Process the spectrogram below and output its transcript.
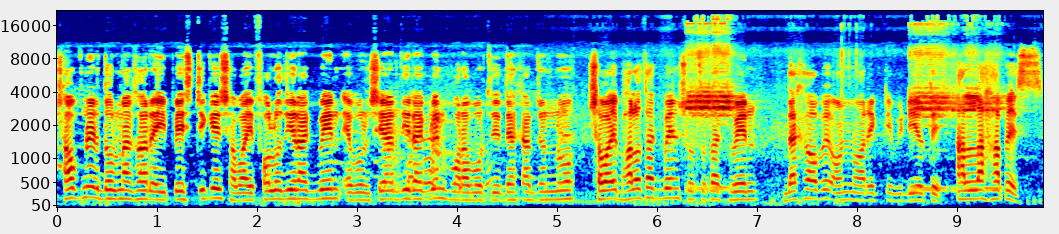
স্বপ্নের দোলনাঘর এই পেজটিকে সবাই ফলো দিয়ে রাখবেন এবং শেয়ার দিয়ে রাখবেন। পরবর্তী দেখার জন্য সবাই ভালো থাকবেন, সুস্থ থাকবেন। দেখা হবে অন্য আরেকটি ভিডিওতে। আল্লাহ হাফেজ।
